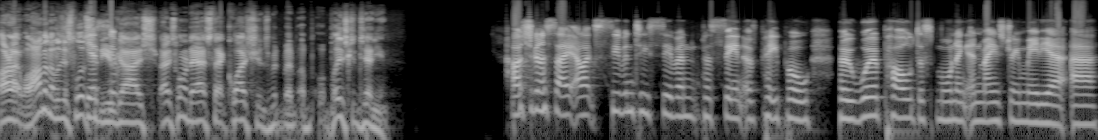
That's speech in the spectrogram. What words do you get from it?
All right. Well, I'm going to just listen yes, to you guys. I just wanted to ask that questions, but, but, but please continue. I was just going to say, Alex, 77% of people who were polled this morning in mainstream media are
